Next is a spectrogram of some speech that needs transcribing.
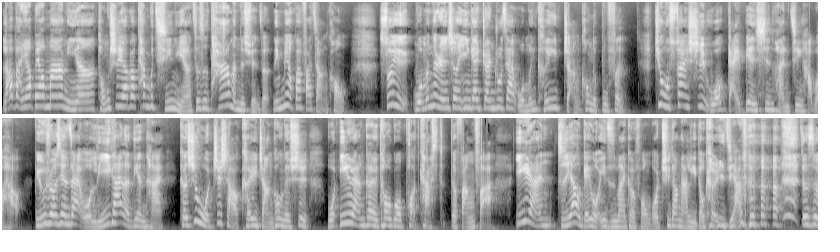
老板要不要骂你啊，同事要不要看不起你啊，这是他们的选择，你没有办法掌控。所以我们的人生应该专注在我们可以掌控的部分。就算是我改变新环境，好不好？比如说现在我离开了电台。可是我至少可以掌控的是，我依然可以透过 podcast 的方法，依然只要给我一支麦克风，我去到哪里都可以讲，这是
